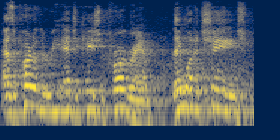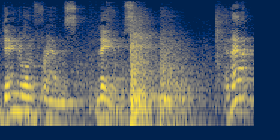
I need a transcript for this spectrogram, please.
As a part of the re education program, they want to change Daniel and Friends' names. And that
